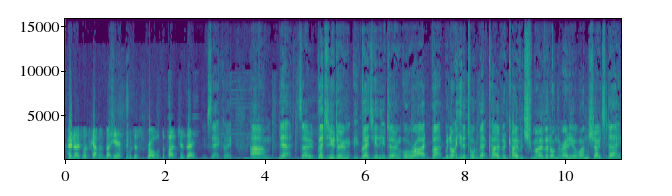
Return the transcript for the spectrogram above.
who knows what's coming? But yeah, we'll just roll with the punches, eh? Exactly. Um, yeah. So glad to you're doing. Glad to hear that you're doing all right. But we're not here to talk about COVID. COVID schmovid on the Radio One show today.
